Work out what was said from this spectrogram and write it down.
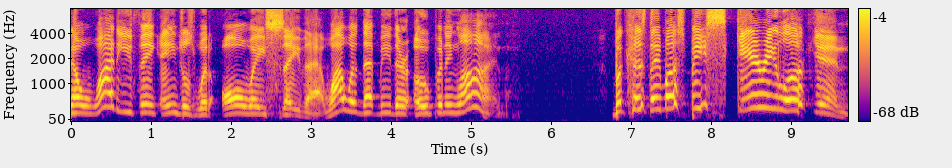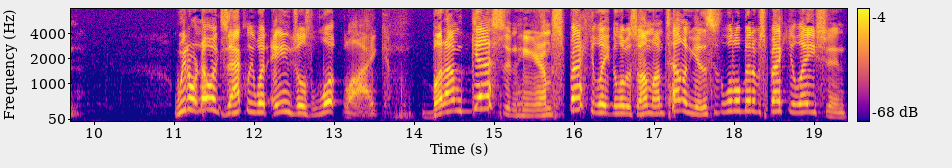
Now, why do you think angels would always say that? Why would that be their opening line? Because they must be scary looking. We don't know exactly what angels look like, but I'm guessing here. I'm speculating a little bit. So I'm, I'm telling you, this is a little bit of speculation.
